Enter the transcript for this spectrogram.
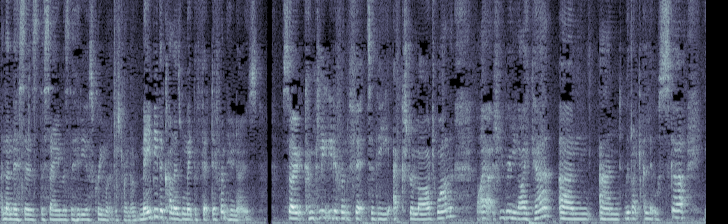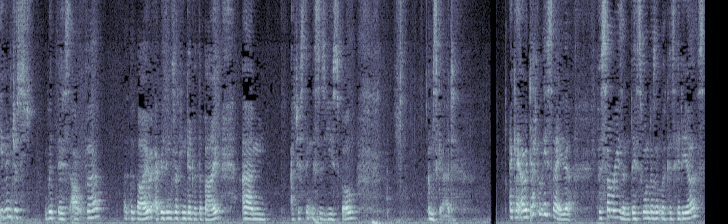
And then this is the same as the hideous cream one I just tried on. Maybe the colours will make the fit different, who knows? So completely different fit to the extra large one, but I actually really like it. Um, and with like a little skirt, even just with this outfit at the bow, everything's looking good with the bow. Um, I just think this is useful. I'm scared. Okay, I would definitely say that for some reason this one doesn't look as hideous.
